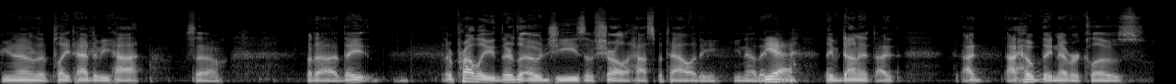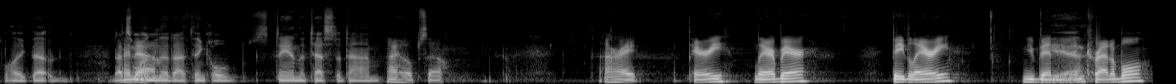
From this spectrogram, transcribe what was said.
You know, the plate had to be hot. So, but uh, they they're probably they're the OGs of Charlotte hospitality. You know, they've Yeah. been, they've done it. I I I hope they never close. Like that. would- That's one that I think will stand the test of time. I hope so. All right, Larry, Larry Bear, Big Larry, you've been Yeah. incredible.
